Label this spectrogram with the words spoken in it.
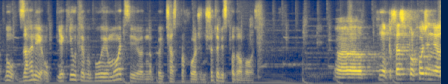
Е, Ну, взагалі, які у тебе були емоції під час проходження? Що тобі сподобалось? Е, ну, процес проходження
